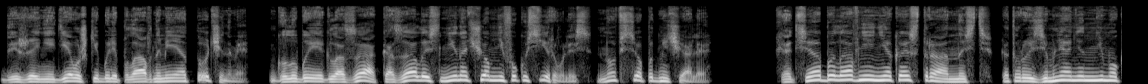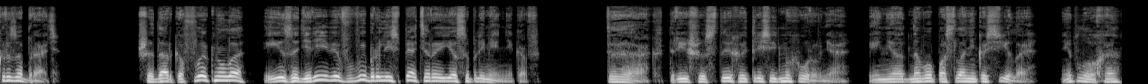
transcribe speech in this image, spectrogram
Движения девушки были плавными и отточенными. Голубые глаза, казалось, ни на чем не фокусировались, но все подмечали. Хотя была в ней некая странность, которую землянин не мог разобрать. Шедарка фыркнула, и из-за деревьев выбрались пятеро ее соплеменников. «Так, три шестых и три седьмых уровня, и ни одного посланника силы. Неплохо».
